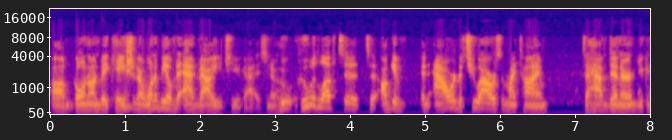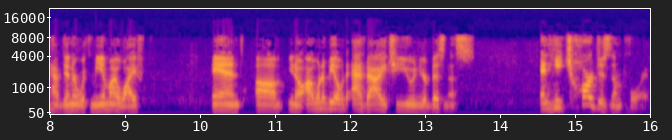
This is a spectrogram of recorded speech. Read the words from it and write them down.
um, going on vacation. I want to be able to add value to you guys. You know, who who would love to to I'll give an hour to two hours of my time to have dinner. You can have dinner with me and my wife and um, you know i want to be able to add value to you and your business. And he charges them for it.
